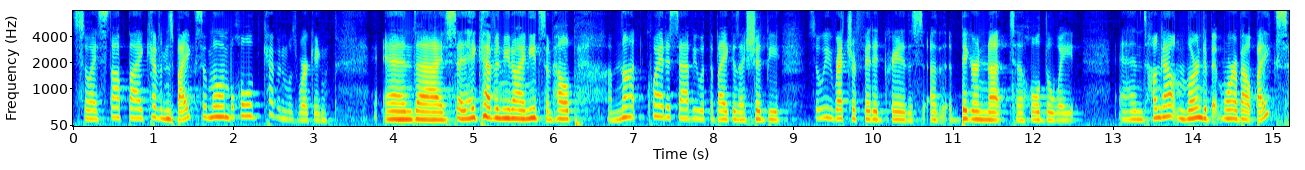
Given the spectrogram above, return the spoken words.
So I stopped by Kevin's bikes, and lo and behold, Kevin was working. And uh, I said, Hey, Kevin, you know, I need some help. I'm not quite as savvy with the bike as I should be. So we retrofitted, created this, a bigger nut to hold the weight, and hung out and learned a bit more about bikes.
